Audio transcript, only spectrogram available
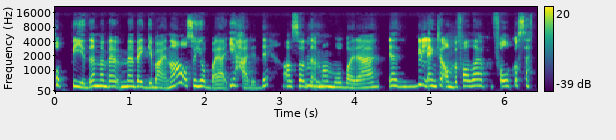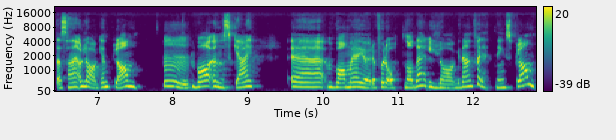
hoppe i det med, be, med begge beina, og så jobba jeg iherdig. Altså, det, Mm. man må bare, jeg vil egentlig anbefale folk å sette seg ned og lage en plan. Mm. Hva ønsker jeg? Eh, hva må jeg gjøre for å oppnå det? Lag deg en forretningsplan.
